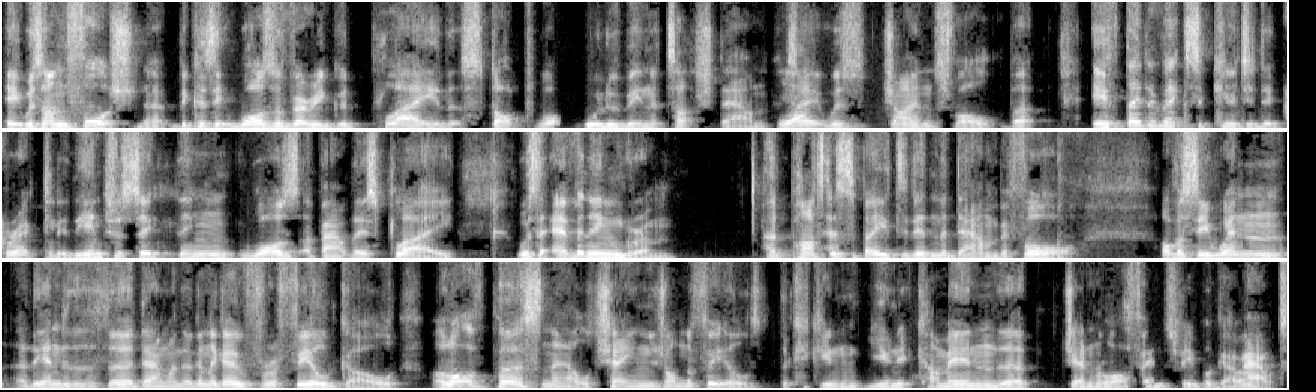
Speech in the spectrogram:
it was unfortunate because it was a very good play that stopped what would have been a touchdown. Yeah. So it was Giants' fault. But if they'd have executed it correctly, the interesting thing was about this play was that Evan Engram had participated in the down before obviously, when at the end of the third down, when they're going to go for a field goal, a lot of personnel change on the field. The kicking unit come in, the general offense people go out.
